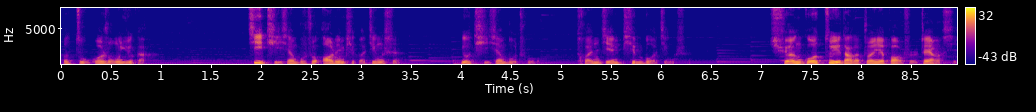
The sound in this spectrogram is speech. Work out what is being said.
和祖国荣誉感，既体现不出奥林匹克精神，又体现不出团结拼搏精神。全国最大的专业报纸这样写：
